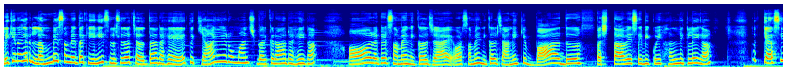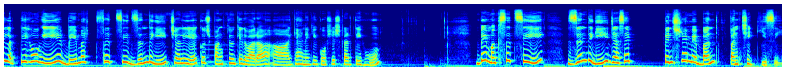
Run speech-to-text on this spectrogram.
लेकिन अगर लंबे समय तक यही सिलसिला चलता रहे तो क्या ये रोमांच बरकरार रहेगा? और अगर समय निकल जाए और समय निकल जाने के बाद पछतावे से भी कोई हल निकलेगा तो कैसी लगती होगी बेमकसद सी ज़िंदगी? चलिए कुछ पंक्तियों के द्वारा कहने की कोशिश करती हूँ। बेमकसद सी ज़िंदगी जैसे पिंजरे में बंद पंछी की सी।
